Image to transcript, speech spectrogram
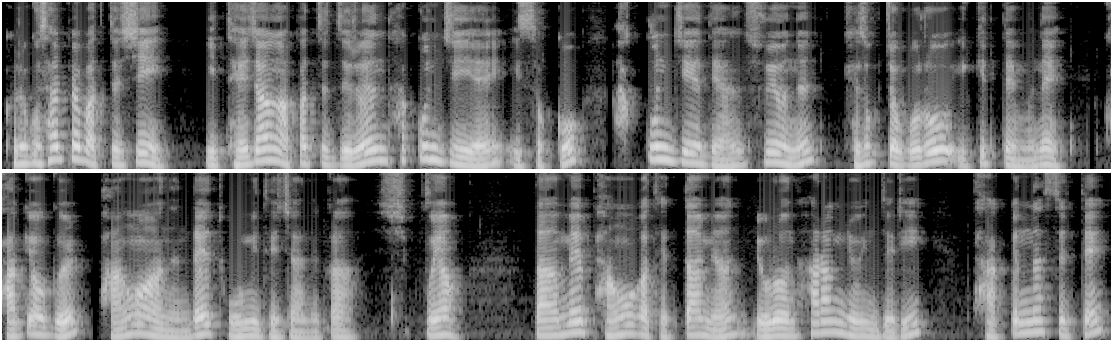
그리고 살펴봤듯이 이 대장 아파트들은 학군지에 있었고 학군지에 대한 수요는 계속적으로 있기 때문에 가격을 방어하는 데 도움이 되지 않을까 싶고요. 다음에 방어가 됐다면 이런 하락 요인들이 다 끝났을 때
